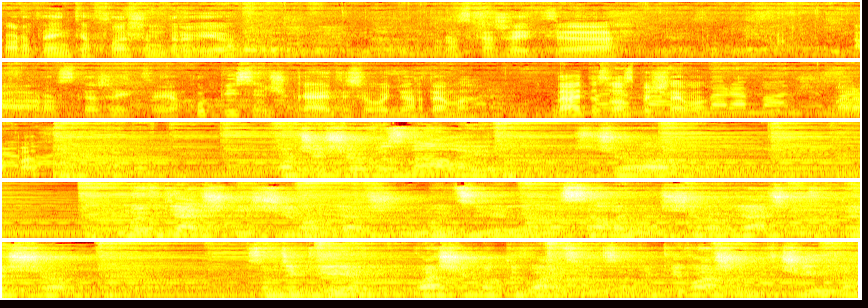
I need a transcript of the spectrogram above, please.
Коротеньке флеш-інтерв'ю. Розкажіть, е, А розкажіть, яку пісню чекаєте сьогодні, Артема? Давайте з вас почнемо. Барабани. Барабан? Хочу, щоб ви знали, що ми вдячні, щиро вдячні. Ми цивільне населення, щиро вдячні за те, що завдяки вашій мотивації, завдяки вашим вчинкам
